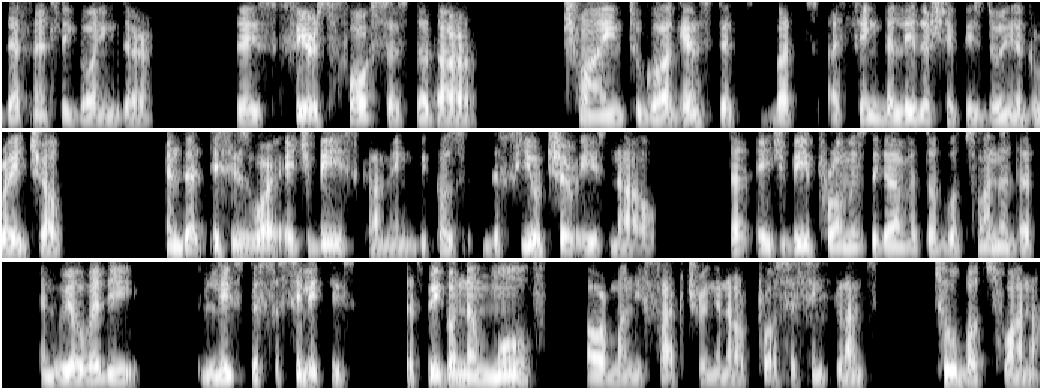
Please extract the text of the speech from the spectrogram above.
definitely going there. There's fierce forces that are trying to go against it, but I think the leadership is doing a great job. And that this is where HB is coming because the future is now that HB promised the government of Botswana that, and we already list the facilities, that we're going to move our manufacturing and our processing plants to Botswana.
